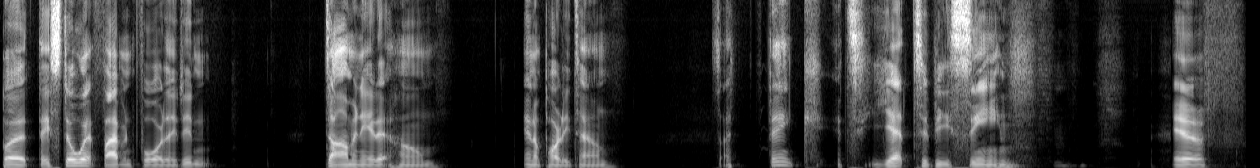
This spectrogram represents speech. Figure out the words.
But they still went five and four. They didn't dominate at home in a party town. So I think it's yet to be seen if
